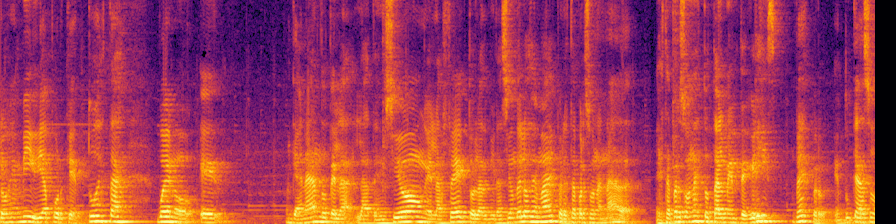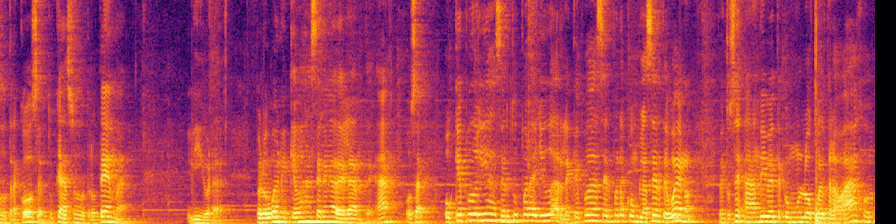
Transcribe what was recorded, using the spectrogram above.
los envidia porque tú estás, bueno, eh, ganándote la, la, atención, el afecto, la admiración de los demás, pero esta persona nada. Esta persona es totalmente gris, ¿ves? Pero en tu caso es otra cosa, en tu caso es otro tema. Libra. Pero bueno, ¿y qué vas a hacer en adelante? ¿Ah? O sea, ¿o qué podrías hacer tú para ayudarle? ¿Qué puedes hacer para complacerte? Bueno, entonces anda y vete como un loco al trabajo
